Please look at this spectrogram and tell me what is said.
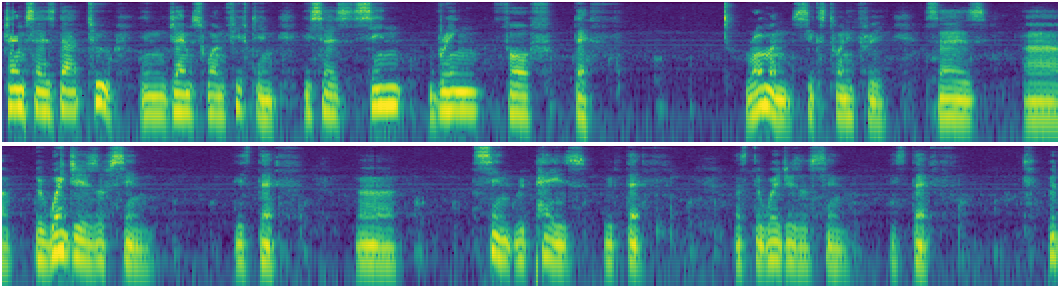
James says that too in James 1:15. He says, "Sin bring forth death." Romans 6:23 says, uh, "The wages of sin is death." Uh, sin repays with death. That's the wages of sin is death. But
